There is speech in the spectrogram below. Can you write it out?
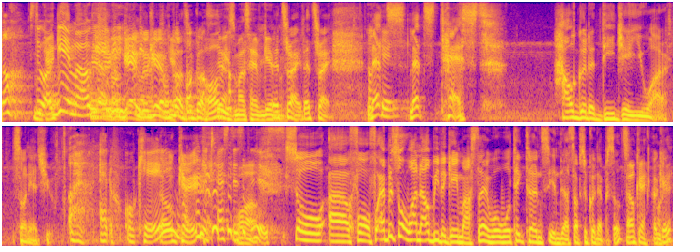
oh, still Okay. a game, okay. Yeah, good game, good game, of course, of course. Always yeah. must have game. That's right, that's right. Let's let's test how good a DJ you are, Sonia Chew. Uh, at, okay. Okay. What kind of test is Wow. this? So uh, for for episode one, I'll be the game master, and we'll, we'll take turns in the subsequent episodes. Okay, Okay. okay.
